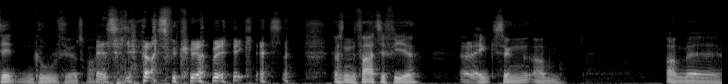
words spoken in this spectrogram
det er den gule fyr, tror jeg. Altså, det er også, vi kører med, ikke? Altså. Og sådan en far til fire. Eller ikke synge om... Om... Øh,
